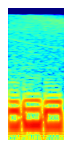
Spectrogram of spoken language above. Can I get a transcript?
Mm-hmm.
